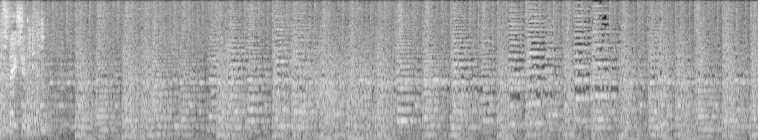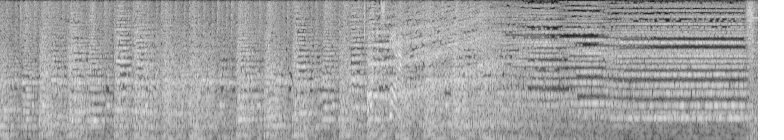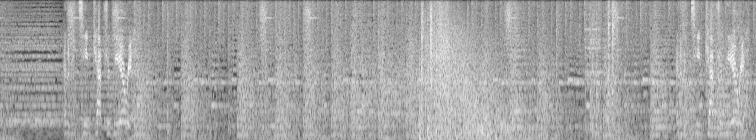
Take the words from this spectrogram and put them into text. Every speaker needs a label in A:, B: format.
A: Station. Enemy team captured the area. Enemy team captured the area.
